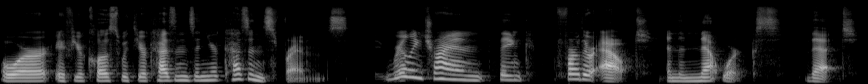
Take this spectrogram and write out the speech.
or if you're close with your cousins and your cousins' friends. Really try and think further out in the networks that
